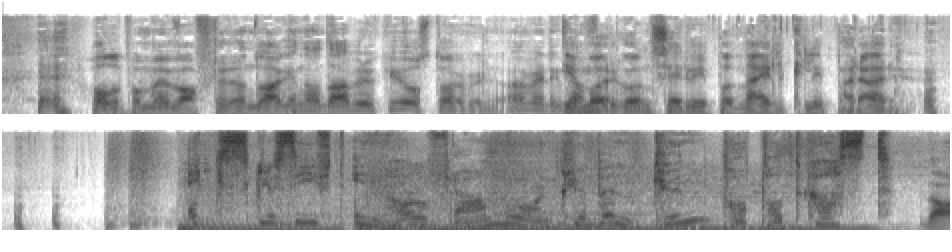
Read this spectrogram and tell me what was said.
holder på med vafler om dagen, og da bruker vi ostehøvel. I morgen ser vi på negleklippere. Eksklusivt innhold fra Morgenklubben, kun på podkast. Da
